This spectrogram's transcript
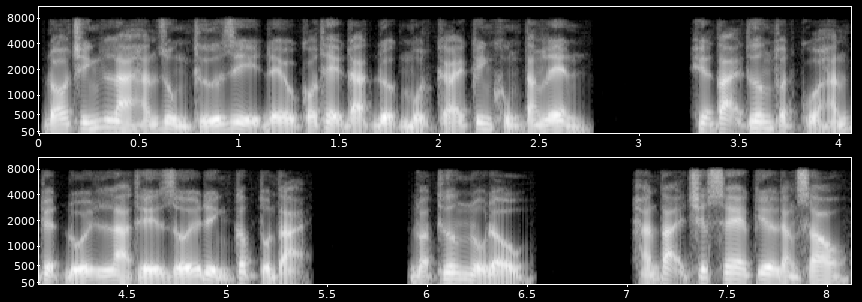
Đó chính là hắn dùng thứ gì đều có thể đạt được một cái kinh khủng tăng lên hiện tại thương thuật của hắn tuyệt đối là thế giới đỉnh cấp tồn tại. Đoạt thương nổ đầu. Hắn tại chiếc xe kia đằng sau,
